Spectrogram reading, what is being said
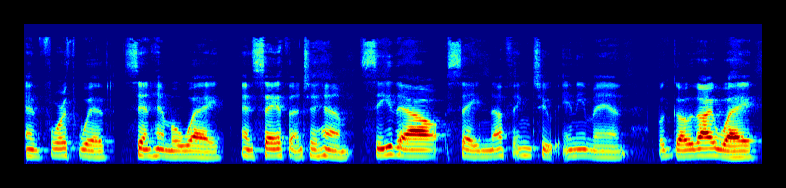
and forthwith sent him away, and saith unto him, See thou say nothing to any man, but go thy way,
